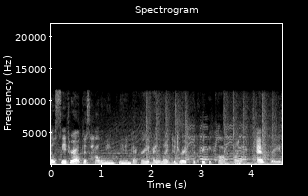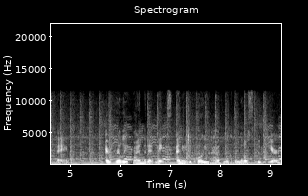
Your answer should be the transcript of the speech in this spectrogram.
You'll see throughout this Halloween clean and decorate, I like to drape the creepy cloth on everything. I really find that it makes any decor you have look a little spookier.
